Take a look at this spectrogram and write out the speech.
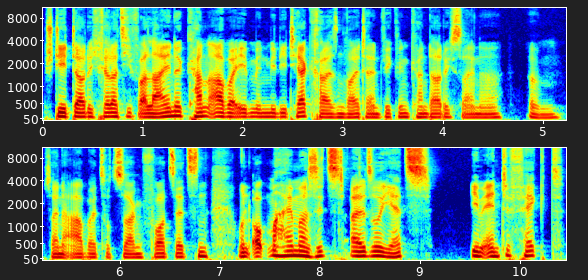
steht dadurch relativ alleine, kann aber eben in Militärkreisen weiterentwickeln, kann dadurch seine, ähm, seine Arbeit sozusagen fortsetzen. Und Oppenheimer sitzt also jetzt im Endeffekt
